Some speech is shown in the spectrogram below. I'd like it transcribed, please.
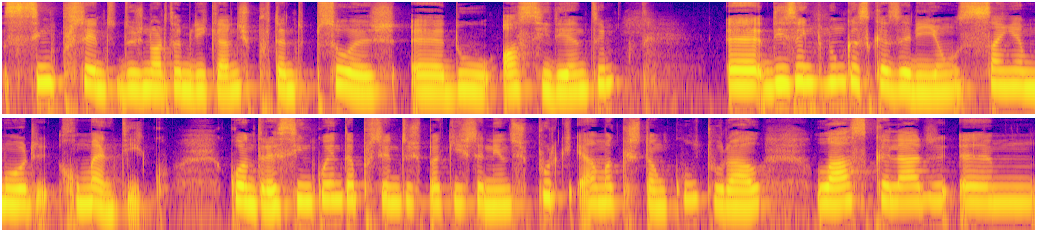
5% dos norte-americanos, portanto, pessoas uh, do Ocidente, uh, dizem que nunca se casariam sem amor romântico contra 50% dos paquistanenses, porque é uma questão cultural. Lá, se calhar, um,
